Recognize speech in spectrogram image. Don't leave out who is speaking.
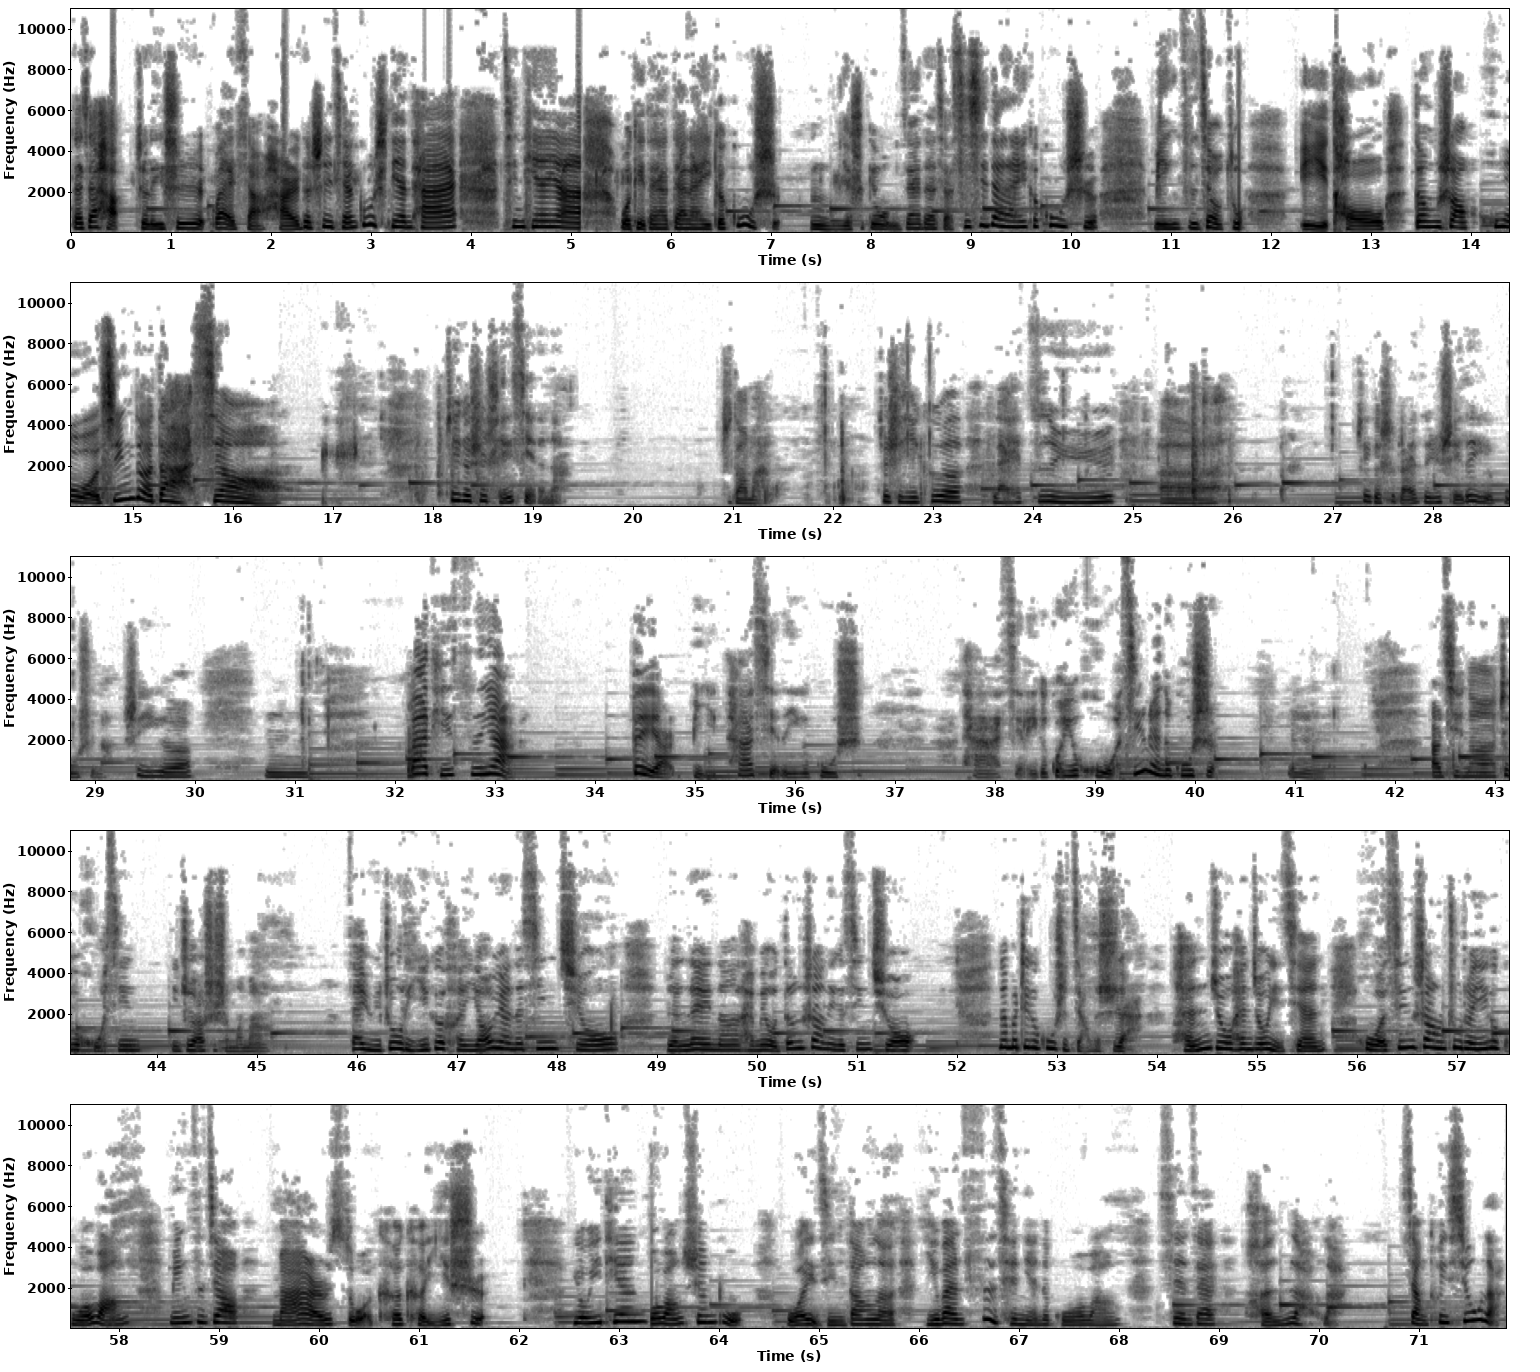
Speaker 1: 大家好，这里是怪小孩的睡前故事电台。今天呀，我给大家带来一个故事，嗯，也是给我们家的小西西带来一个故事，名字叫做《一头登上火星的大象》。这个是谁写的呢？知道吗？这是一个来自于啊。这个是来自于谁的一个故事呢？是一个，嗯，巴提斯亚·贝尔比他写的一个故事。他写了一个关于火星人的故事，嗯，而且呢，这个火星你知道是什么吗？在宇宙里一个很遥远的星球，人类呢还没有登上那个星球。那么这个故事讲的是啊。很久很久以前，火星上住着一个国王，名字叫马尔索可可一世。有一天，国王宣布：“我已经当了一万四千年的国王，现在很老了，想退休了。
